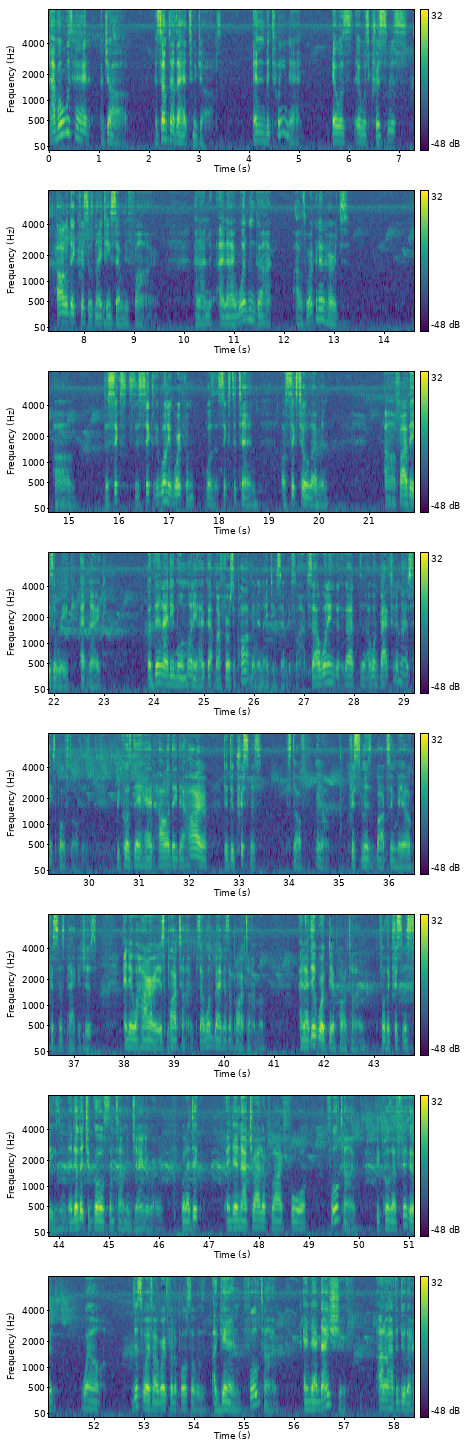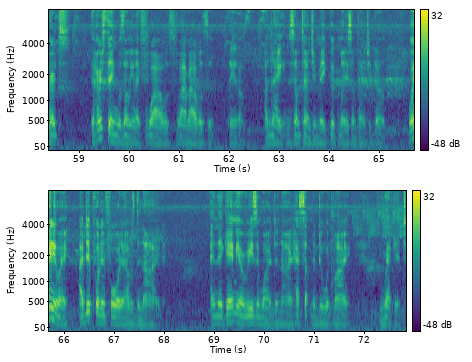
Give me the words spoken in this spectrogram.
I've always had a job, and sometimes I had two jobs. And between that, it was it was Christmas holiday Christmas 1975, and I and I went and got. I was working at Hertz. Um, the six the six it only worked from was it six to ten, or six to eleven uh, five days a week at night. But then I need more money. I got my first apartment in 1975, so I went and got. I went back to the United States Post Office because they had holiday. They hire to do Christmas stuff. You know, Christmas boxing mail, Christmas packages, and they were hiring as part time. So I went back as a part timer, and I did work there part time for the Christmas season. And they let you go sometime in January, but I did, and then I tried to apply for full time because I figured, well, this way if I work for the post office again full time, and that night shift, I don't have to do the Hertz. The Hertz thing was only like four hours, five hours, you know, a night, and sometimes you make good money, sometimes you don't. Well, anyway, I did put in forward, and I was denied, and they gave me a reason why I denied. It had something to do with my record.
